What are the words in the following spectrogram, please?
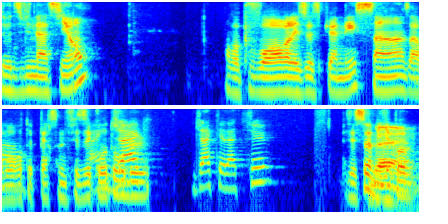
de divination, on va pouvoir les espionner sans avoir de personnes physiques autour Jack, d'eux. Jack, t'es là-dessus? C'est ça, mais il n'y a Ben. pas.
